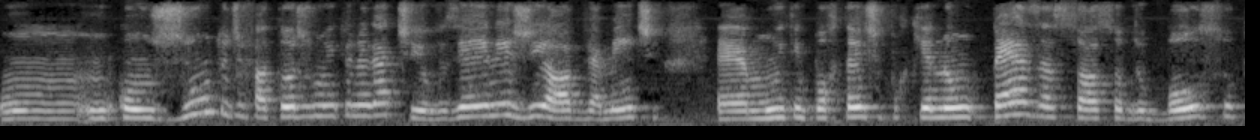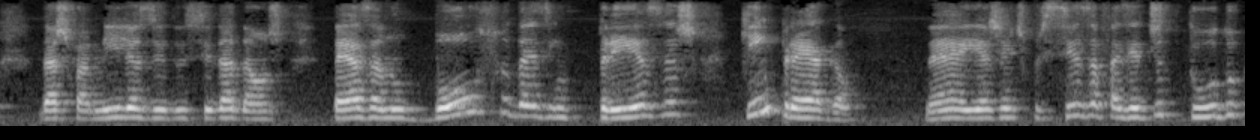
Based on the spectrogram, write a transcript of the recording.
um, um, conjunto de fatores muito negativos. E a energia, obviamente, é muito importante porque não pesa só sobre o bolso das famílias e dos cidadãos, pesa no bolso das empresas que empregam. Né? E a gente precisa fazer de tudo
